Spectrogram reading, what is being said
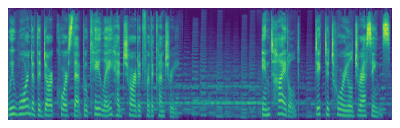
we warned of the dark course that Bukele had charted for the country. Entitled Dictatorial Dressings,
